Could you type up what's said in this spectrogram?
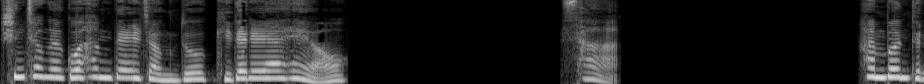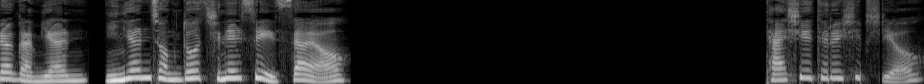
신청하고 한 달 정도 기다려야 해요. 4. 한 번 들어가면 2년 정도 지낼 수 있어요. 다시 들으십시오.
